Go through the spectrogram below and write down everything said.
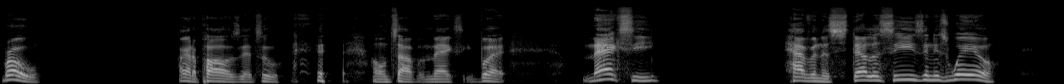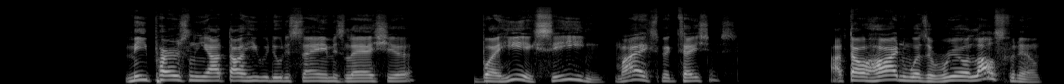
bro, I gotta pause that too. on top of Maxey. But Maxey having a stellar season as well. Me personally, I thought he would do the same as last year, but he exceeding my expectations. I thought Harden was a real loss for them.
